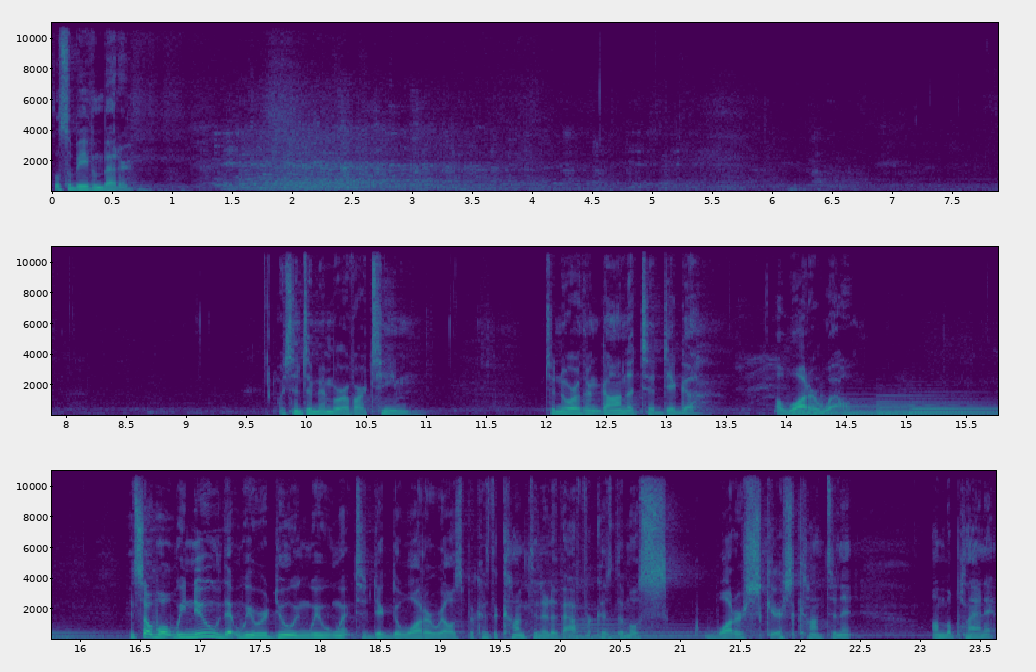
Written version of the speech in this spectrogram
This will be even better. we sent a member of our team to northern Ghana to dig a, a water well. And so, what we knew that we were doing, we went to dig the water wells because the continent of Africa is the most water scarce continent on the planet.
